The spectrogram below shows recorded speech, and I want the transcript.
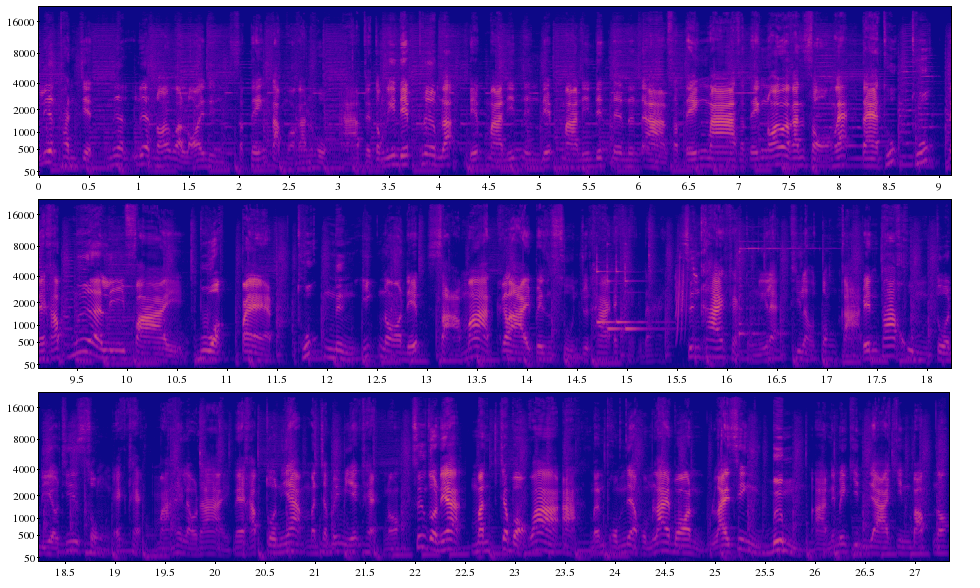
เลือด1,700เลือดเลือดน้อยกว่าร้อยหนึ่งสเต็งต่ำกว่ากัน6อ่าแต่ตรงนี้เดฟเพิ่มละเดฟมานิดนึงเดฟมานิดนิดนึงอ่าสเต็งมาสเต็งน้อยกว่ากัน 2 แล้วแต่ทุกๆนะครับเมื่อรีไฟล์บวก 8 ทุก1 ignore def สามารถกลายเป็น 0.5 attack ได้ ซึ่งค่า attack ตรงนี้แหละที่เราต้องการ เป็นผ้าคลุมตัวเดียวที่ส่ง attack มาให้เราได้นะครับ ตัวนี้มันจะไม่มี attack เนาะซึ่งตัวนี้มันจะบอกว่าอะเหมือนผมเนี่ยผมไล่บอลไลซิ่งบึ้มอ่านี่ไม่กินยากินบัฟเนาะ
